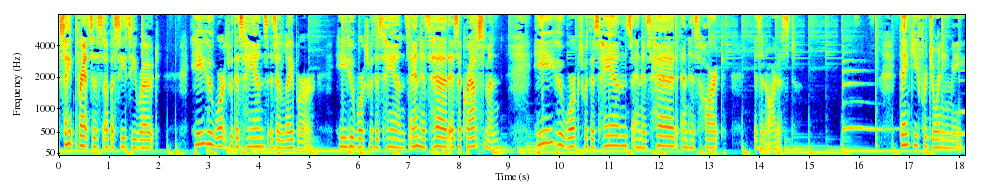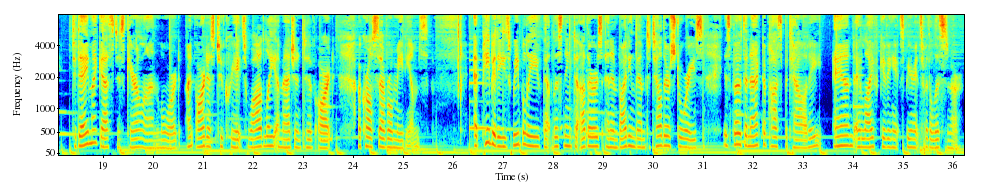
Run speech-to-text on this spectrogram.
St. Francis of Assisi wrote, He who works with his hands is a laborer. He who works with his hands and his head is a craftsman. He who works with his hands and his head and his heart is an artist. Thank you for joining me. Today, my guest is Caroline Lord, an artist who creates wildly imaginative art across several mediums. At Peabody's, we believe that listening to others and inviting them to tell their stories is both an act of hospitality and a life giving experience for the listener.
